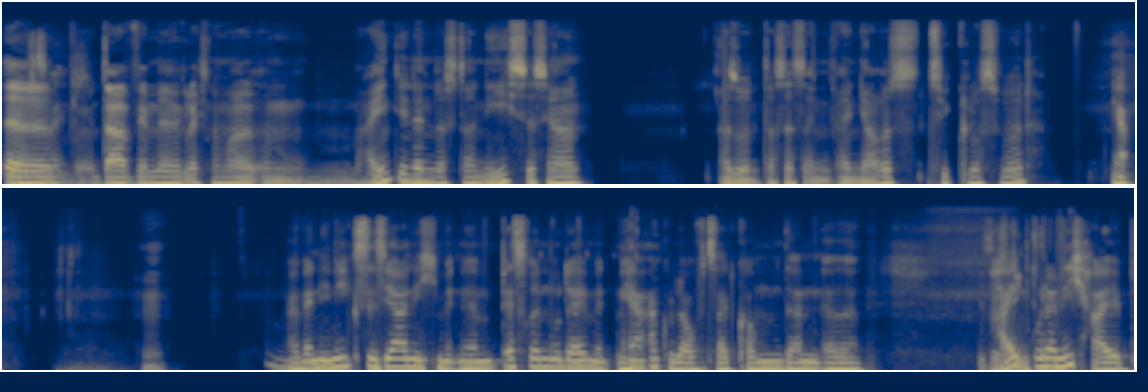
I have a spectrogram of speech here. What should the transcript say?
Äh, da werden wir gleich nochmal, ähm, meint ihr denn, dass da nächstes Jahr, also dass das ein, ein Jahreszyklus wird? Weil wenn die nächstes Jahr nicht mit einem besseren Modell mit mehr Akkulaufzeit kommen, dann äh, Hype oder tot? nicht Hype.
